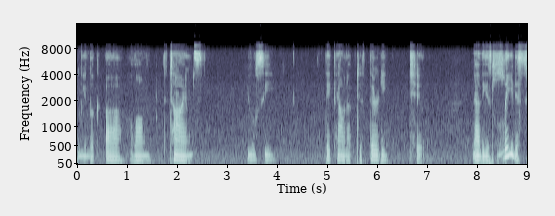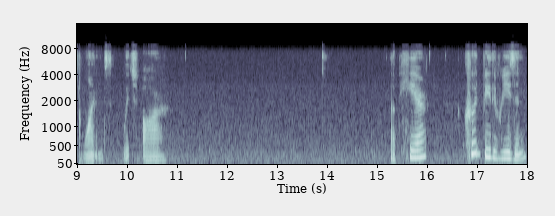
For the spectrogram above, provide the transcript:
and you look uh, along times, you will see they count up to 32. Now these latest ones, which are up here, could be the reason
